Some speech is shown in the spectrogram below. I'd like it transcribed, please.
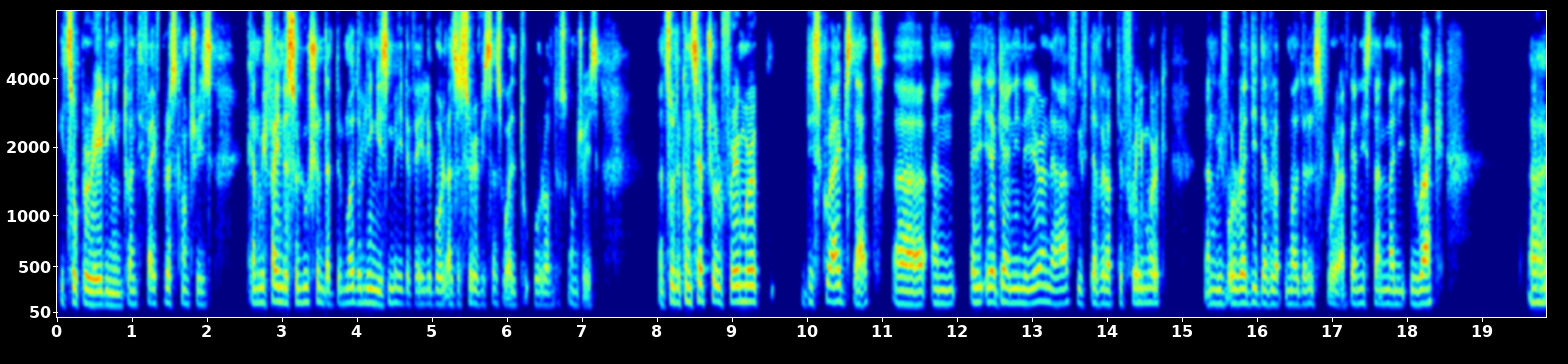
It's operating in 25 plus countries. Can we find a solution that the modeling is made available as a service as well to all of those countries? And so the conceptual framework describes that. Uh, and, and, again, in a year and a half, we've developed a framework and we've already developed models for Afghanistan, Mali, Iraq. Uh,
